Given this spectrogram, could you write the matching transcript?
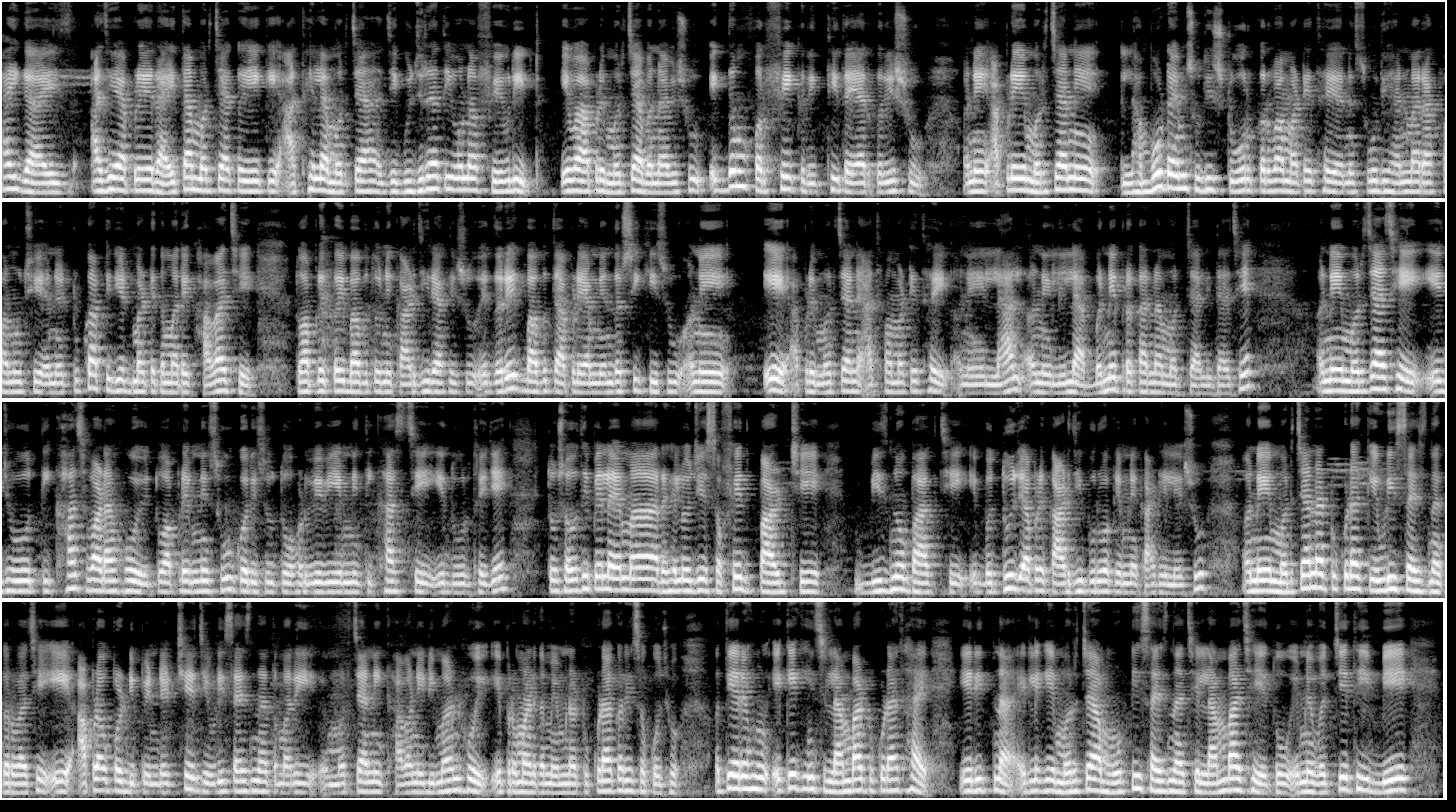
Hi guys આજે આપણે રાયતા મરચાં કહીએ કે આથેલા મરચાં, જે ગુજરાતીઓના ફેવરિટ એવા આપણે મરચાં બનાવીશું, એકદમ પરફેક્ટ રીતથી તૈયાર કરીશું. અને આપણે મરચાંને લાંબો ટાઈમ સુધી સ્ટોર કરવા માટે થઈ અને શું ધ્યાનમાં રાખવાનું છે અને ટૂંકા પીરિયડ માટે તમારે ખાવા છે, તો આપણે કઈ બાબતોની કાળજી રાખીશું, એ દરેક બાબતે આપણે આમની અંદર શીખીશું અને એ આપણે મરચાંને આથવા માટે થઈ અને લાલ અને લીલા બંને પ્રકારના મરચાં લીધા છે. અને મરચાં છે, એ જો તીખાસવાળા હોય તો આપણે એમને શું કરીશું? તો હળવેવી એમની તીખાસ છે, એ દૂર થઈ જાય. તો સૌથી પહેલાં એમાં રહેલો જે સફેદ પાર્ટ છે, બીજનો ભાગ છે, એ બધું જ આપણે કાળજીપૂર્વક એમને કાઢી લેશું. અને મરચાંના ટુકડા કેવડી સાઇઝના કરવા છે એ આપણા ઉપર ડિપેન્ડેડ છે. જેવડી સાઇઝના તમારી મરચાંની ખાવાની ડિમાન્ડ હોય એ પ્રમાણે તમે એમના ટુકડા કરી શકો છો. અત્યારે હું એક એક ઇંચ લાંબા ટુકડા થાય એ રીતના, એટલે કે મરચાં મોટી સાઇઝના છે, લાંબા છે, તો એમને વચ્ચેથી બે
